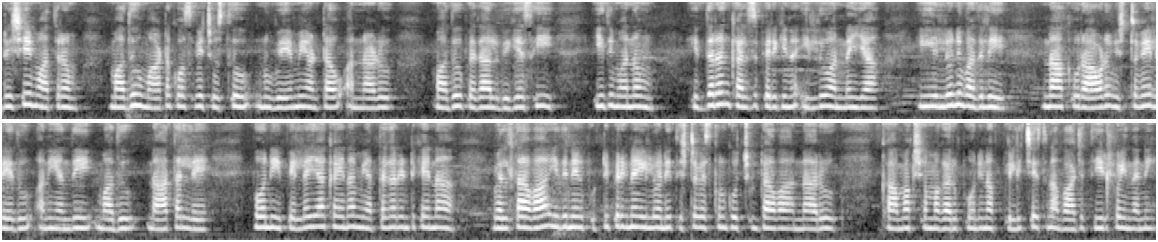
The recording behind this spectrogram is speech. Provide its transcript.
రిషి మాత్రం మధు మాట కోసమే చూస్తూ నువ్వేమి అంటావు? అన్నాడు. మధు పెదాలు బిగేసి ఇది మనం ఇద్దరం కలిసి పెరిగిన ఇల్లు అన్నయ్య ఈ ఇల్లుని వదిలి నాకు రావడం ఇష్టమే లేదు అని అంది మధు. నా తల్లే పోనీ పెళ్ళయ్యాకైనా మీ అత్తగారింటికైనా వెళ్తావా? ఇది నేను పుట్టి పెరిగిన ఇల్లు అని తిష్ట వేసుకొని కూర్చుంటావా? అన్నారు. కామాక్షమ్మ గారు పోనీ నాకు పెళ్ళి చేసిన బాధ్యత తీరిపోయిందని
